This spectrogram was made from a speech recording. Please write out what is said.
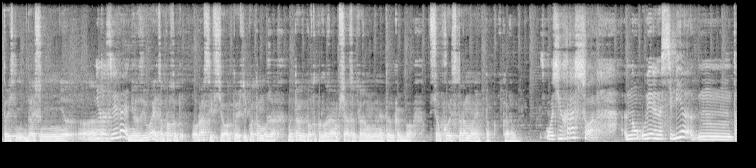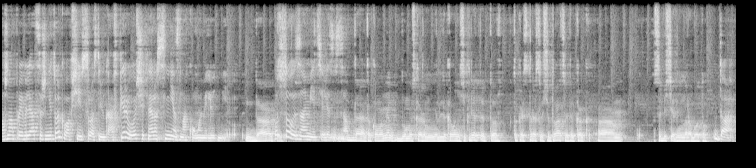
то есть дальше не... Не а, развивается? Не развивается, а просто раз и все. То есть и потом уже мы также просто продолжаем общаться, скажем, именно это как бы все обходит стороной, так скажем. Очень хорошо. Но уверенность в себе должна проявляться же не только в общении с родственниками, а в первую очередь, наверное, с незнакомыми людьми. Да. Вот что есть, вы заметили за собой? Да, такой момент, думаю, скажем, ни для кого не секрет, это такая стрессовая ситуация, это как э, собеседование на работу. Да.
